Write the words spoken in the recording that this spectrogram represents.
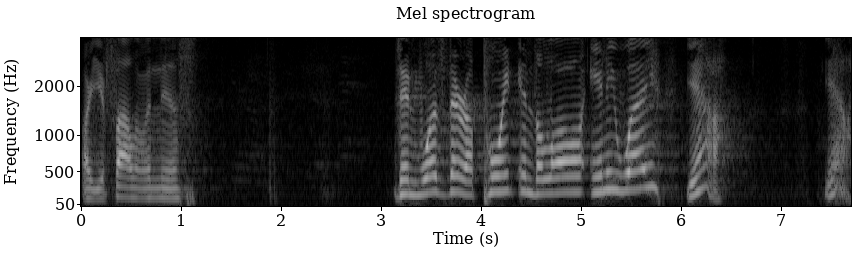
Are you following this? Then was there a point in the law anyway? Yeah. Yeah.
